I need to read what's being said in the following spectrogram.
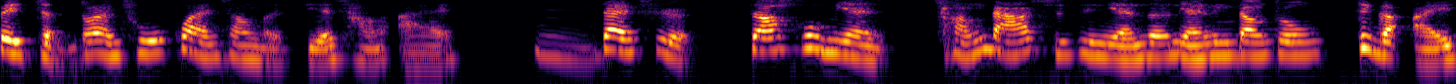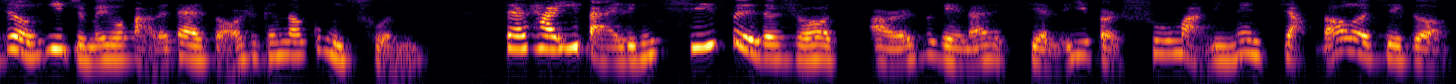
被诊断出患上了结肠癌，嗯，但是在后面长达十几年的年龄当中，这个癌症一直没有把他带走，而是跟他共存。在他一百零七岁的时候，儿子给他写了一本书嘛，里面讲到了这个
